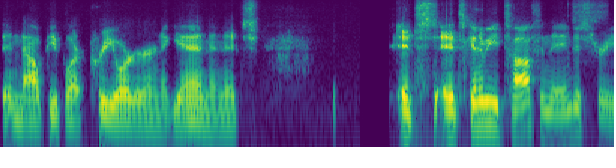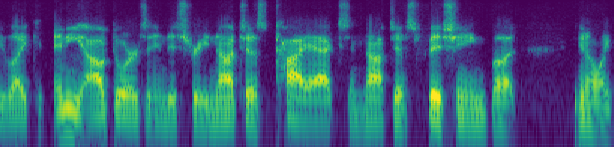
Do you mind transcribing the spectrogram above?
and now people are pre-ordering again, and it's it's it's going to be tough in the industry like any outdoors industry not just kayaks and not just fishing but you know like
